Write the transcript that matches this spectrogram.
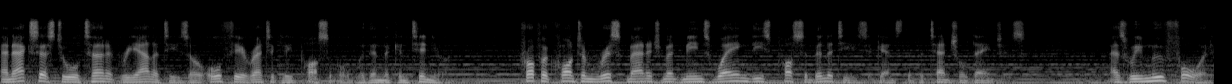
and access to alternate realities are all theoretically possible within the continuum. Proper quantum risk management means weighing these possibilities against the potential dangers. As we move forward,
